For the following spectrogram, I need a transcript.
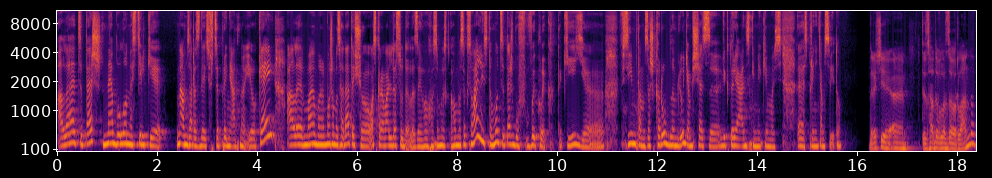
але це теж не було настільки. Нам зараз здається, що це прийнятно і окей, але ми можемо згадати, що Оскара Вальда судили за його гомосексуальність, тому це теж був виклик такий е, всім там зашкарублим людям ще з вікторіанським якимось е, сприйняттям світу. До речі, е, ти згадувала за Орландо.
